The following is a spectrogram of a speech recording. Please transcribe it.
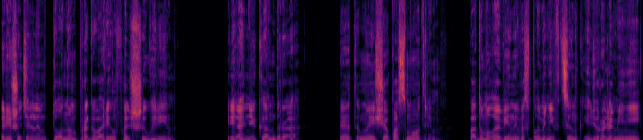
решительным тоном проговорил фальшивый Рин. «Я не Кондра. Это мы еще посмотрим», — подумала Вин и, воспламенив цинк и дюралюминий,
